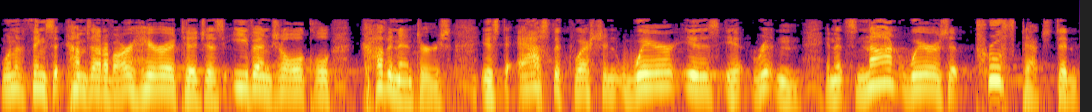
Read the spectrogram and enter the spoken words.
One of the things that comes out of our heritage as evangelical covenanters is to ask the question, where is it written? And it's not where is it proof texted,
